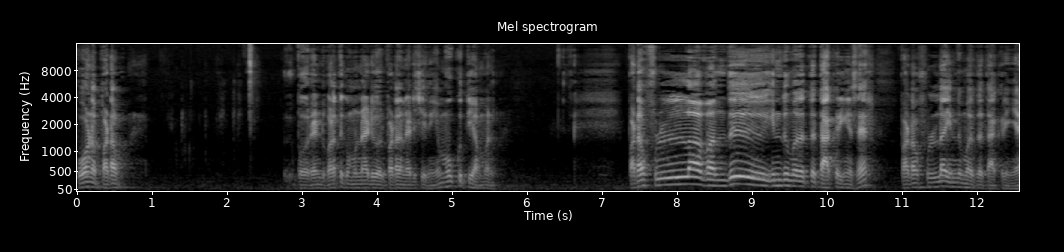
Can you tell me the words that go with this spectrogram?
போன படம். இப்போ ரெண்டு படத்துக்கு முன்னாடி ஒரு படம் நடிச்சிருந்தீங்க மூக்குத்தி அம்மன். படம் ஃபுல்லாக வந்து இந்து மதத்தை தாக்குறீங்க சார். படம் ஃபுல்லாக இந்து மதத்தை தாக்குறீங்க.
